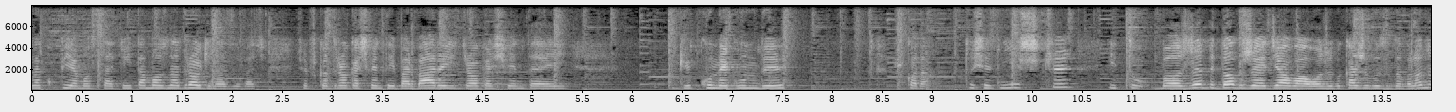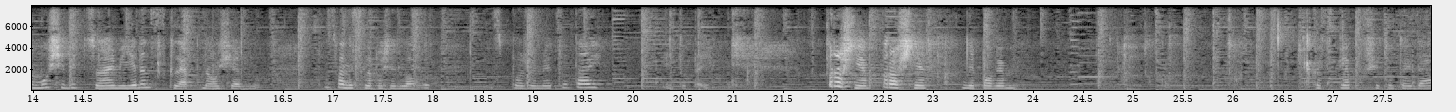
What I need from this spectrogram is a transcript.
zakupiłem ostatnio i tam można drogi nazywać. Na przykład droga świętej Barbary i droga świętej Kunegundy. Szkoda. Tu się zniszczy i tu, bo żeby dobrze działało, żeby każdy był zadowolony, musi być co najmniej jeden sklep na osiedlu. Tak zwany sklep osiedlowy. Spojrzymy tutaj i tutaj. Rośnie, rośnie, nie powiem. Kilka sklepów się tutaj da.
